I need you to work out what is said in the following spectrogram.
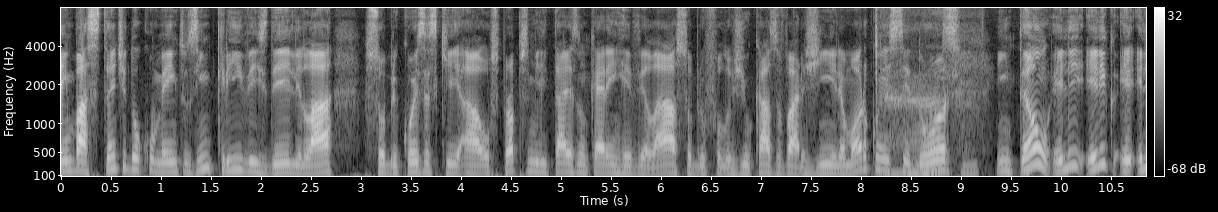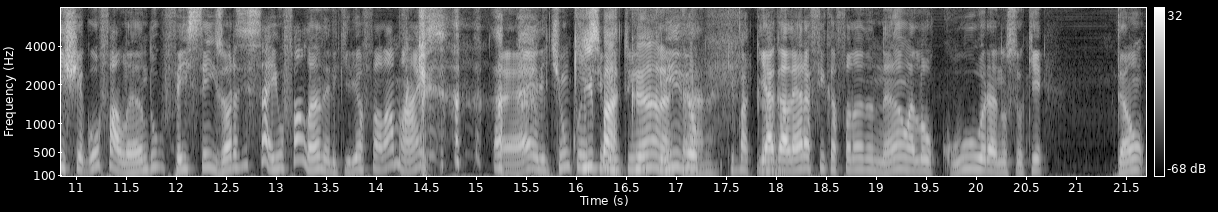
Tem bastante documentos incríveis dele lá sobre coisas que ah, os próprios militares não querem revelar sobre ufologia, o caso Varginha. Ele é o maior conhecedor. Ah. Então, ele, ele, ele chegou falando, fez seis horas e saiu falando. Ele queria falar mais. é, ele tinha um conhecimento bacana, incrível. cara. Que bacana. E a galera fica falando, não, é loucura, não sei o quê. Então,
